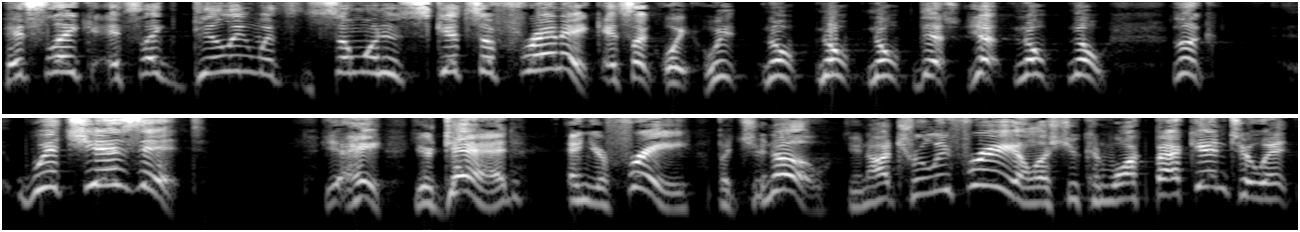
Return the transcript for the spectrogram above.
It's like, it's like dealing with someone who's schizophrenic. It's like, wait, wait, no, no, no, this, yeah, no, no. Look, which is it? Yeah, hey, you're dead and you're free, but you know, you're not truly free unless you can walk back into it.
